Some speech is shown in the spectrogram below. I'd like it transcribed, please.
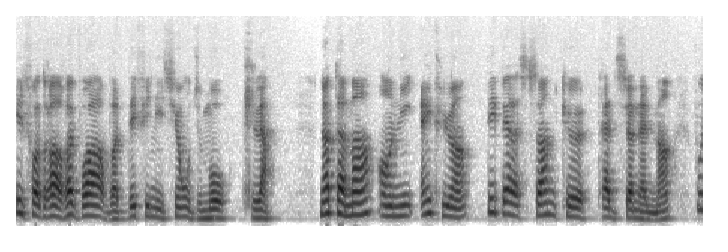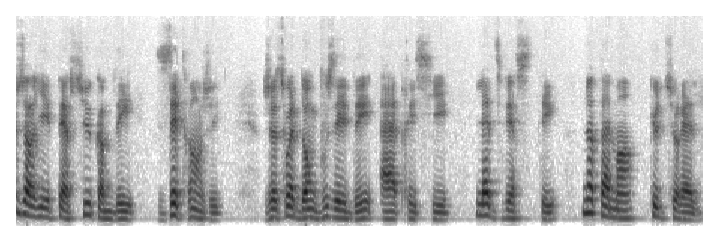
il faudra revoir votre définition du mot clan, notamment en y incluant des personnes que, traditionnellement, vous auriez perçues comme des étrangers. Je souhaite donc vous aider à apprécier la diversité, notamment culturelle.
